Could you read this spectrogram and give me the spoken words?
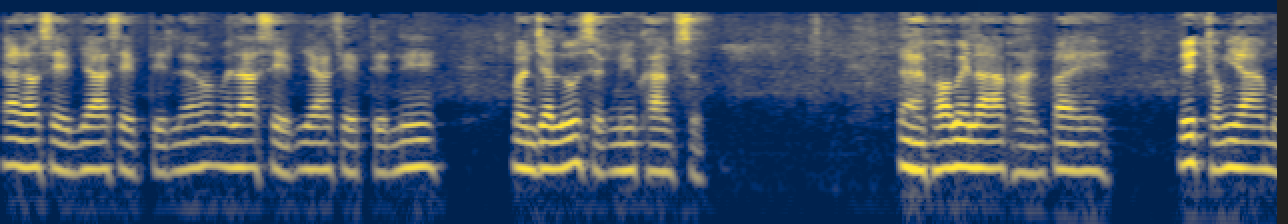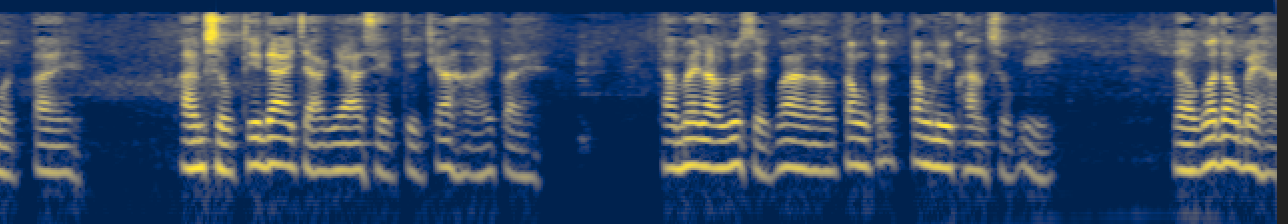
ถ้าเราเสพยาเสพติดแล้ว เวลาเสพยาเสพติดนี้ มันจะรู้สึกมีความสุข แต่พอเวลาผ่านไปฤทธิ์ของยาหมดไป ความสุขที่ได้จากยาเสพติดก็หายไปทำให้เรารู้สึกว่าเราต้องต้องมีความสุขอีก เราก็ต้องไปหา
